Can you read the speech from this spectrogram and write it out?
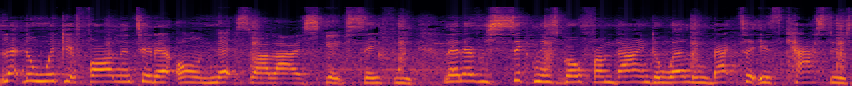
Let the wicked fall into their own nets while I escape safely. Let every sickness go from thine dwelling back to its casters.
